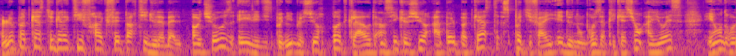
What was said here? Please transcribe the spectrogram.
Le podcast Galactifrac fait partie du label Podchose et il est disponible sur PodCloud ainsi que sur Apple Podcast, Spotify et de nombreuses applications iOS et Android.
